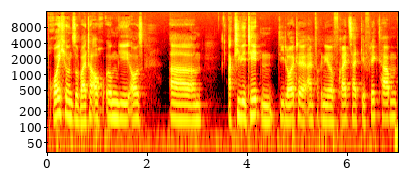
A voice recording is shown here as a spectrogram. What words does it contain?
Bräuche und so weiter, auch irgendwie aus ähm, Aktivitäten, die Leute einfach in ihrer Freizeit gepflegt haben,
